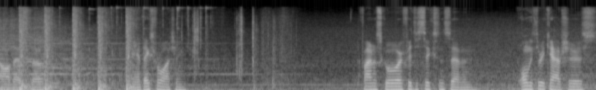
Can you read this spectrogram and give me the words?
all that stuff. And thanks for watching. Final score 56 and 7. Only three captures.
